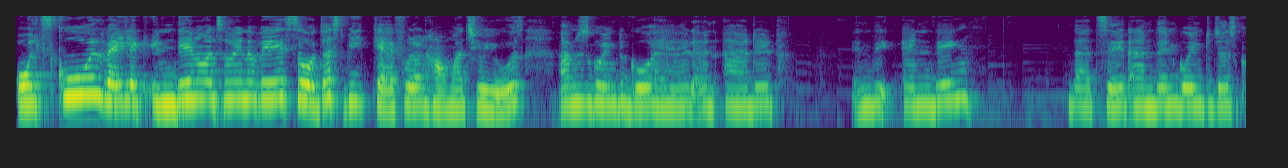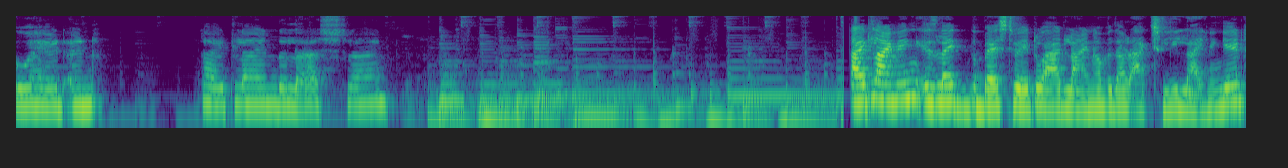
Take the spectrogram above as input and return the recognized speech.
old school, very like Indian also in a way. So just be careful on how much you use. I'm just going to go ahead and add it in the ending. That's it. I'm then going to just go ahead and tight line the lash line. Tight lining is like the best way to add liner without actually lining it.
